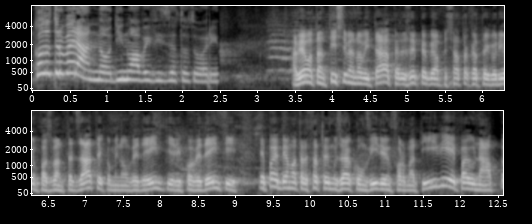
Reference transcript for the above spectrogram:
Cosa troveranno di nuovo i visitatori? Abbiamo tantissime novità, per esempio abbiamo pensato a categorie un po' svantaggiate come i non vedenti, i ipovedenti e poi abbiamo attrezzato il museo con video informativi e poi un'app,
